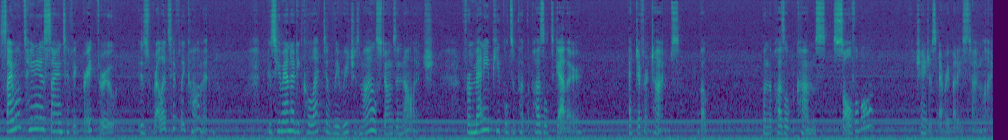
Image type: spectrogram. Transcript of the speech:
Simultaneous scientific breakthrough is relatively common because humanity collectively reaches milestones in knowledge. For many people to put the puzzle together at different times, but when the puzzle becomes solvable, it changes everybody's timeline.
